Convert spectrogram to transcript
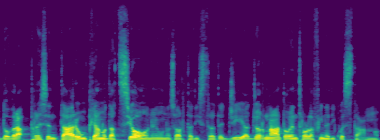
dovrà presentare un piano d'azione, una sorta di strategia aggiornato entro la fine di quest'anno,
